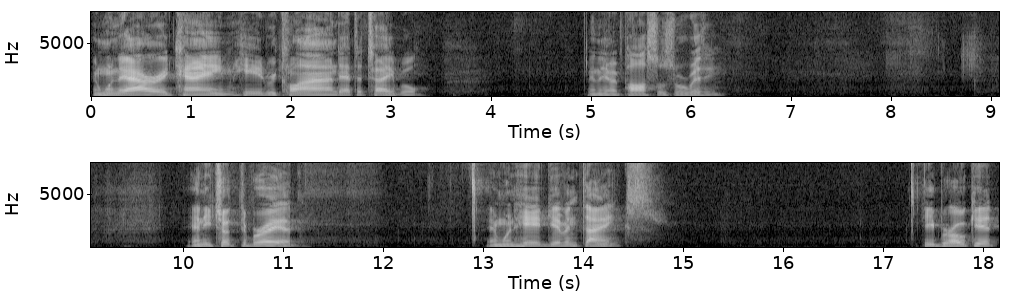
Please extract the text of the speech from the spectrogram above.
And when the hour had came, he had reclined at the table, and the apostles were with him. And he took the bread, and when he had given thanks, he broke it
